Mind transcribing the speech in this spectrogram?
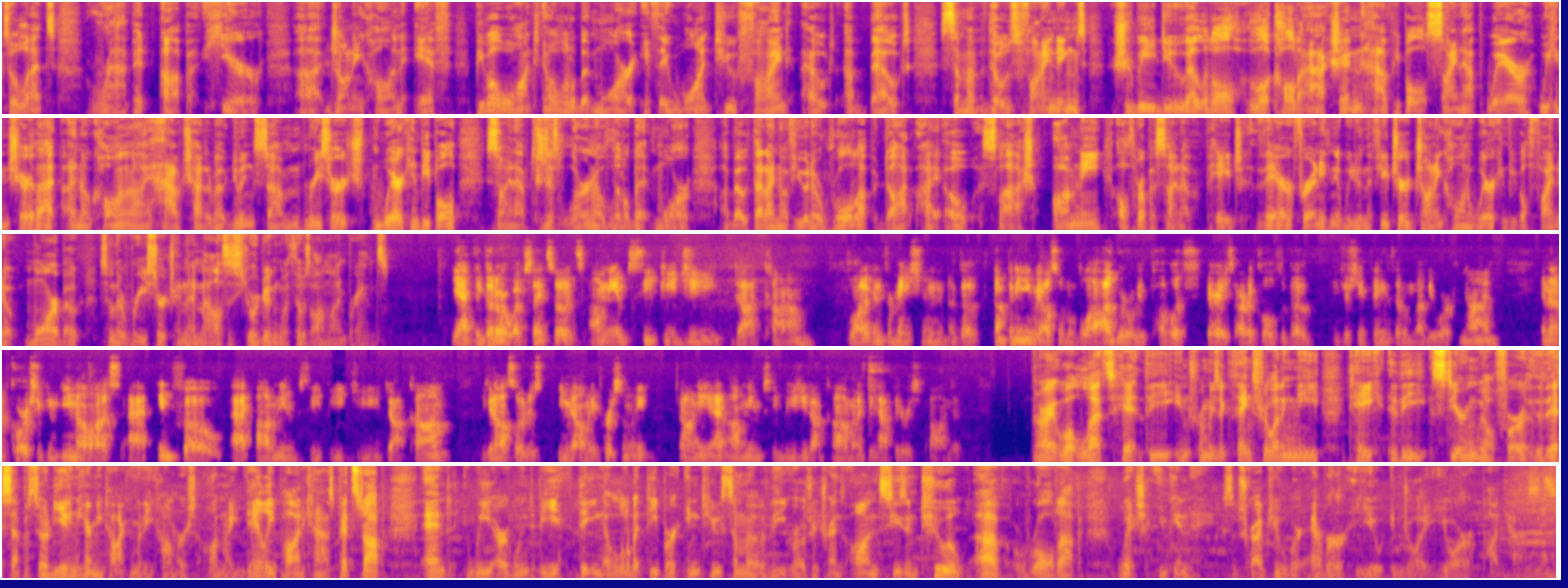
So let's wrap it up here, uh, Johnny Colin. If people want to know a little bit more, if they want to find out about some of those findings, should we do a little little call to action? Have people sign up where we can share that? I know Colin and I have chatted about doing some research. Where can people sign up to just learn a little bit more about that? I know if you go to rollup.io slash omni, I'll throw up a sign up page there for anything that we do in the future. Johnny Colin, where can people find out more about some of the research and analysis you're doing with those online brands? Yeah, they go to our website. So it's omniumcpg.com. A lot of information about the company. We also have a blog where we publish various articles about interesting things that we might be working on. And then, of course, you can email us at info at omniumcpg.com. You can also just email me personally, johnny at omniumcpg.com, and I'd be happy to respond. All right, well, let's hit the intro music. Thanks for letting me take the steering wheel for this episode. You can hear me talking about e commerce on my daily podcast, Pit Stop, and we are going to be digging a little bit deeper into some of the grocery trends on season two of Rolled Up, which you can subscribe to wherever you enjoy your podcasts.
